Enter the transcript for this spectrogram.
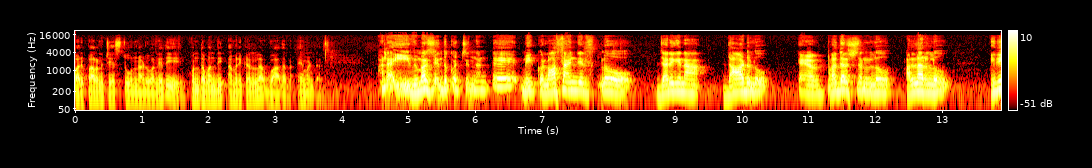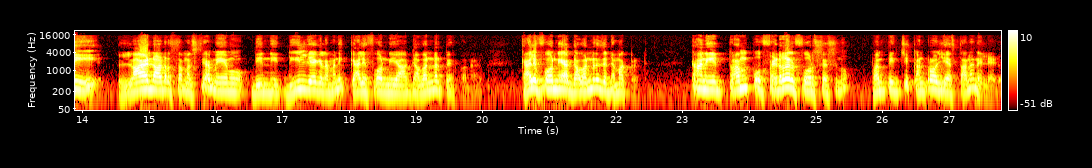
పరిపాలన చేస్తూ ఉన్నాడు అనేది కొంతమంది అమెరికన్ల వాదన. ఏమంటారు అంటే ఈ విమర్శ ఎందుకు వచ్చిందంటే మీకు లాస్ ఏంజల్స్లో జరిగిన దాడులు ప్రదర్శనలు అల్లర్లు ఇది లా అండ్ ఆర్డర్ సమస్య మేము దీన్ని డీల్ చేయగలమని కాలిఫోర్నియా గవర్నర్ పేర్కొన్నాడు. California governor is Democrat. కానీ ట్రంప్ ఫెడరల్ ఫోర్సెస్ను పంపించి కంట్రోల్ చేస్తానని వెళ్ళాడు.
